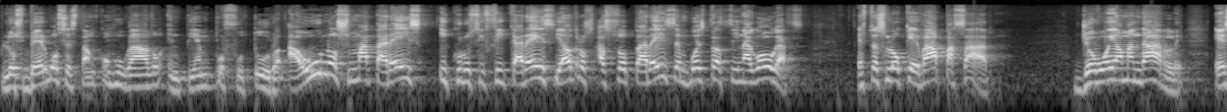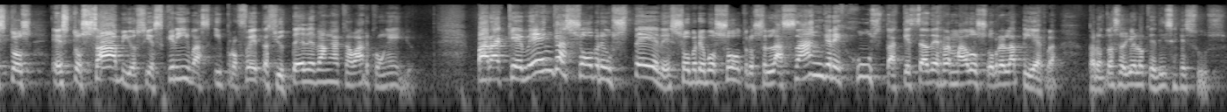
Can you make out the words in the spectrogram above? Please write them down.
los verbos están conjugados en tiempo futuro. A unos mataréis y crucificaréis, y a otros azotaréis en vuestras sinagogas. Esto es lo que va a pasar. Yo voy a mandarle estos, estos sabios y escribas y profetas, y ustedes van a acabar con ellos para que venga sobre ustedes, sobre vosotros, la sangre justa que se ha derramado sobre la tierra. Pero entonces oye lo que dice Jesús.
